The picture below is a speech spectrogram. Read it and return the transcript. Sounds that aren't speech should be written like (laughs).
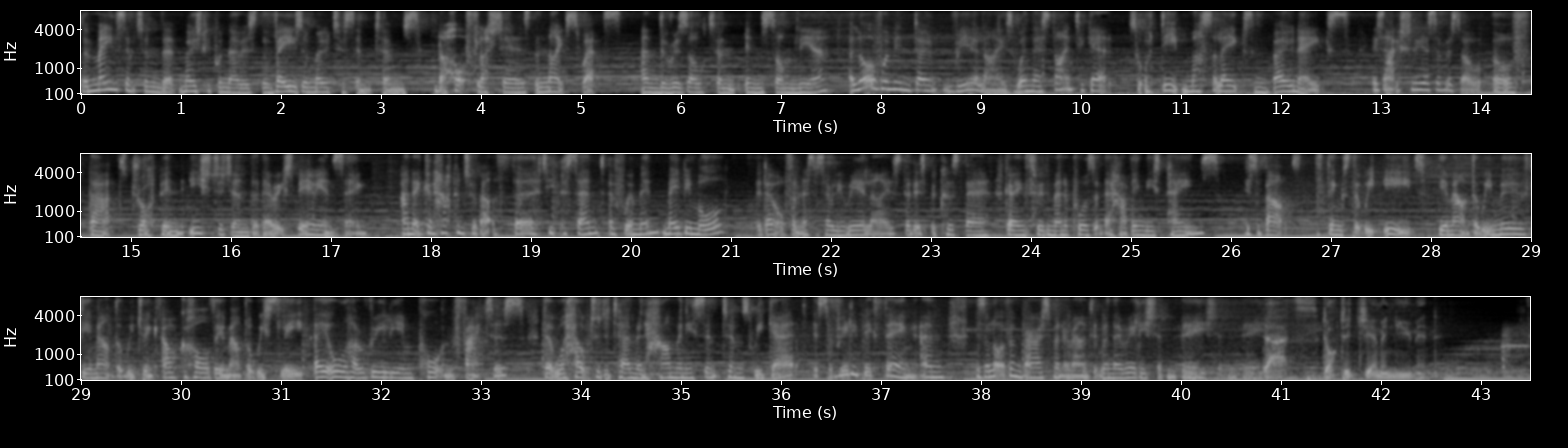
The main symptom that most people know is the vasomotor symptoms, the hot flushes, the night sweats, and the resultant insomnia. A lot of women don't realize when they're starting to get sort of deep muscle aches and bone aches, it's actually as a result of that drop in estrogen that they're experiencing. And it can happen to about 30% of women, maybe more, they don't often necessarily realize that it's because they're going through the menopause that they're having these pains. It's about things that we eat, the amount that we move, the amount that we drink alcohol, the amount that we sleep. They all have really important factors that will help to determine how many symptoms we get. It's a really big thing. And there's a lot of embarrassment around it when there really shouldn't be. Shouldn't be. That's Dr. Gemma Newman.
